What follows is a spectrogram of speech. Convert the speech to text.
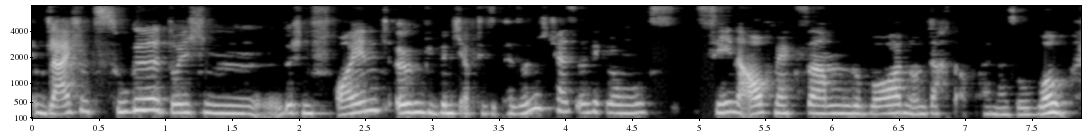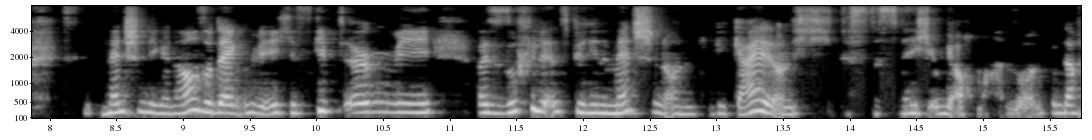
im gleichen Zuge durch einen durch einen Freund irgendwie bin ich auf diese Persönlichkeitsentwicklungsszene aufmerksam geworden und dachte auf einmal so wow es gibt Menschen die genauso denken wie ich. Es gibt irgendwie weil sie so viele inspirierende Menschen und wie geil. Und ich das das will ich irgendwie auch machen so. Und bin da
